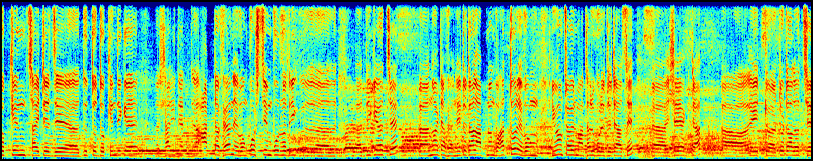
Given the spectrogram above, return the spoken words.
দক্ষিণ সাইডের যে, উত্তর দক্ষিণ দিকে, সারিতে আটটা ফ্যান এবং পশ্চিম পূর্ব দিক দিকে হচ্ছে নয়টা ফ্যান এই টোটাল আট নং বাহাত্তর এবং ইমাম সাহেবের মাথার উপরে যেটা আছে সে একটা এই টোটাল হচ্ছে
